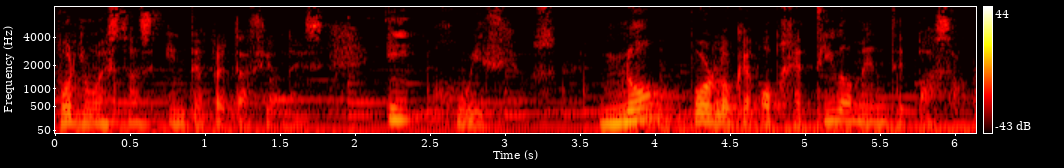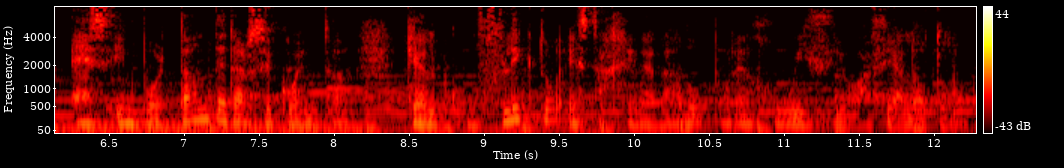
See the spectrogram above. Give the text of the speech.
por nuestras interpretaciones y juicios no por lo que objetivamente pasa. Es importante darse cuenta que el conflicto está generado por el juicio hacia el otro,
